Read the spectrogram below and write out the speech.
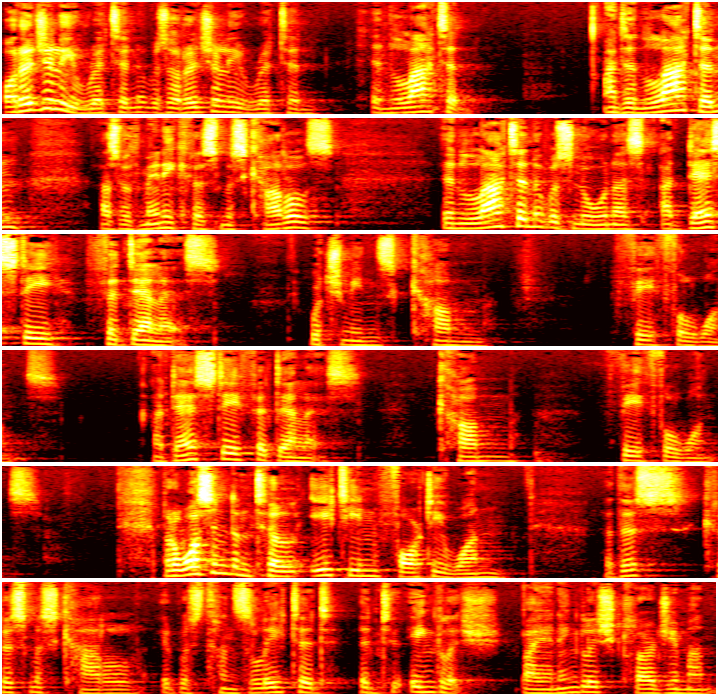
originally written, it was originally written in Latin. And in Latin, as with many Christmas carols, in Latin it was known as Adeste Fideles, which means come, faithful ones. Adeste Fideles, come, faithful ones. But it wasn't until 1841 that this Christmas carol it was translated into English by an English clergyman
